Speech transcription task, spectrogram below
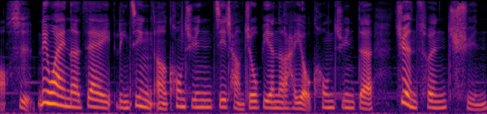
哦。是。另外呢，在临近呃空军机场周边呢，还有空军的眷村群，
